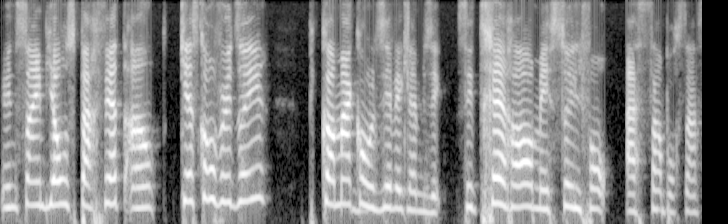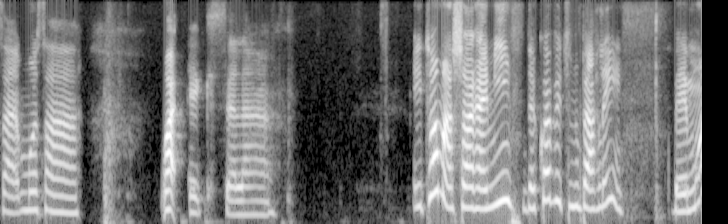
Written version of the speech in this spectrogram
une symbiose parfaite entre qu'est-ce qu'on veut dire puis comment qu'on le dit avec la musique. C'est très rare, mais ça, ils le font à 100%. Ça, moi, ça... Ouais. Excellent. Et toi, ma chère amie, de quoi veux-tu nous parler? Ben moi,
